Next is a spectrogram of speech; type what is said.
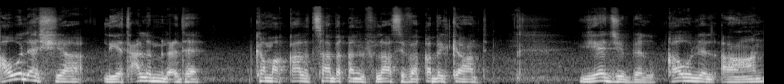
أو الأشياء ليتعلم من عندها كما قالت سابقا الفلاسفة قبل كانت يجب القول الآن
